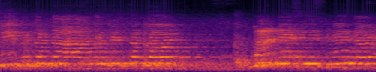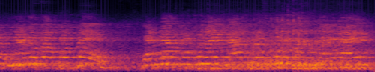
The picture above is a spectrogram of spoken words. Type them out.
मी प्रथमतः आमंत्रित करतो मान्य श्री श्री ज्ञानोबा पोपळे. यांना मुकुलाय हा पुरस्कार झालेला आहे.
